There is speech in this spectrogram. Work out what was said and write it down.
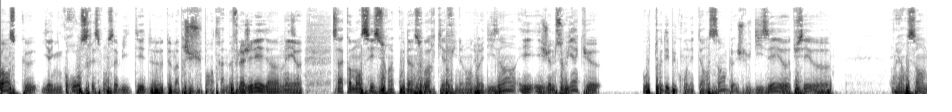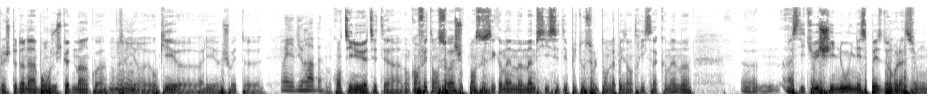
pense qu'il y a une grosse responsabilité de, de ma. Je suis pas en train de me flageller, hein, mais euh, ça a commencé sur un coup d'un soir qui a finalement duré dix ans, et, je me souviens que au tout début qu'on était ensemble, je lui disais, euh, tu sais, euh, on est ensemble, je te donne un bon jusque demain, quoi. Donc c'est à dire, ok, allez, chouette. Oui, il y a du rab. On continue, etc. Donc en fait, en soi, je pense que c'est quand même, même si c'était plutôt sur le ton de la plaisanterie, ça a quand même institué chez nous une espèce de relation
